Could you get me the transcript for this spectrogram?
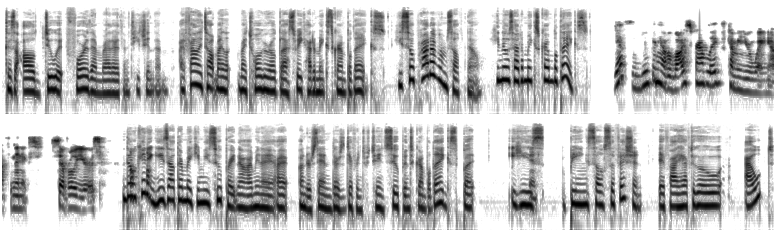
because I'll do it for them rather than teaching them. I finally taught my my 12 year old last week how to make scrambled eggs. He's so proud of himself now. He knows how to make scrambled eggs. Yes, and you can have a lot of scrambled eggs coming your way now for the next several years. no kidding. He's out there making me soup right now. I mean, I, I understand there's a difference between soup and scrambled eggs, but he's being self sufficient. If I have to go out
